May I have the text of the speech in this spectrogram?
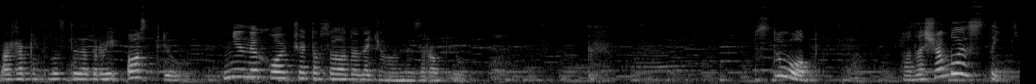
Може поплисти на другий острів? Ні, не хочу, я то все одно нічого не зроблю. Стоп! А за що блистить?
